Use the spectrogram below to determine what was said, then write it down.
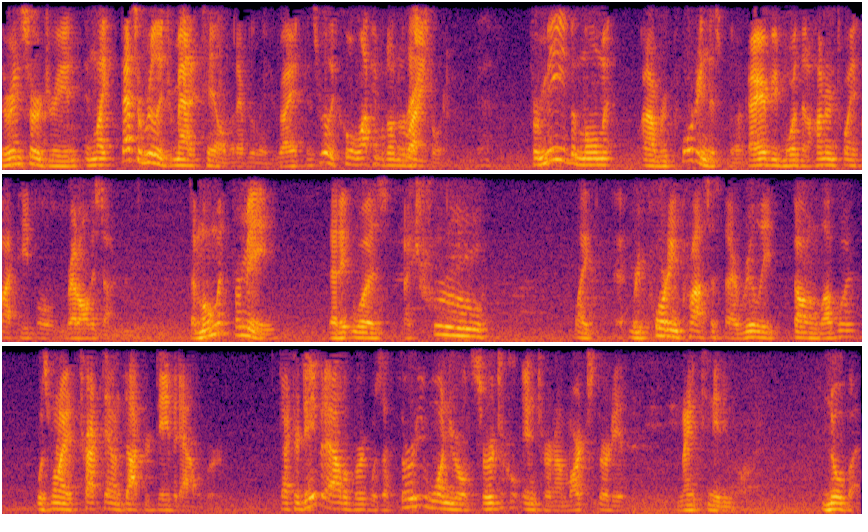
they're in surgery, and, and like that's a really dramatic tale that I've related, right? It's really cool. A lot of people don't know Right. that story. For me, the moment I'm reporting this book, I interviewed more than 125 people, read all these documents. The moment for me that it was a true like reporting process that I really fell in love with was when I tracked down Dr. David Adelberg. Dr. David Adelberg was a 31-year-old surgical intern on March 30th, 1981. Nobody.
